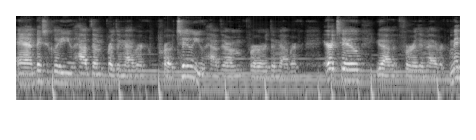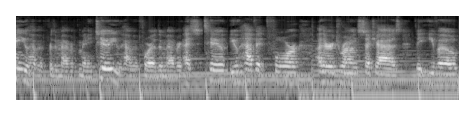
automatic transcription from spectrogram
And basically you have them for the Maverick Pro 2, you have them for the Mavic Air 2, you have it for the Maverick Mini, you have it for the Maverick Mini 2, you have it for the Maverick S2, you have it for other drones such as the Evo,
